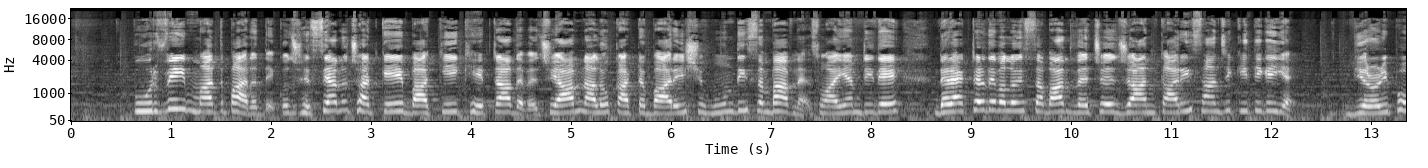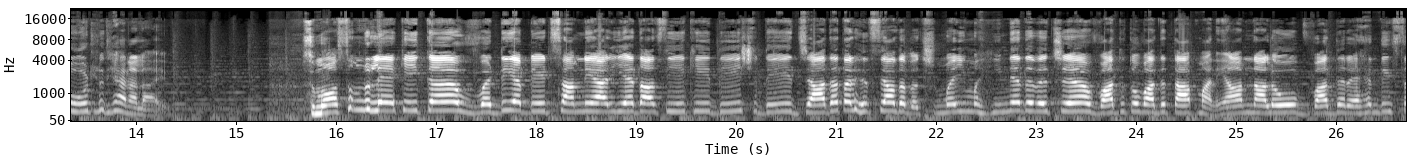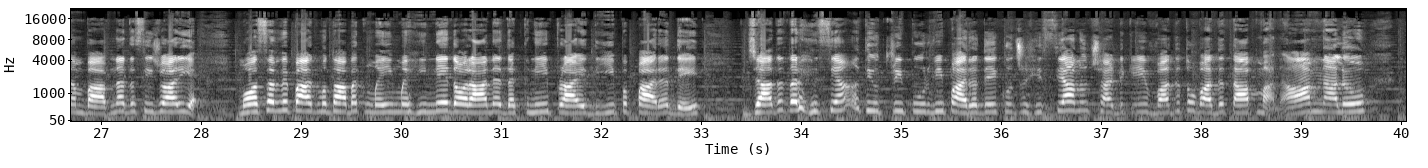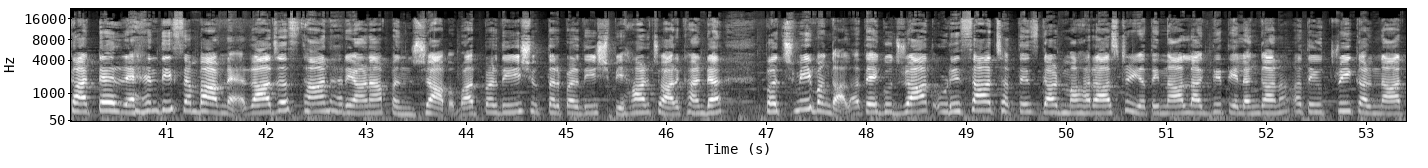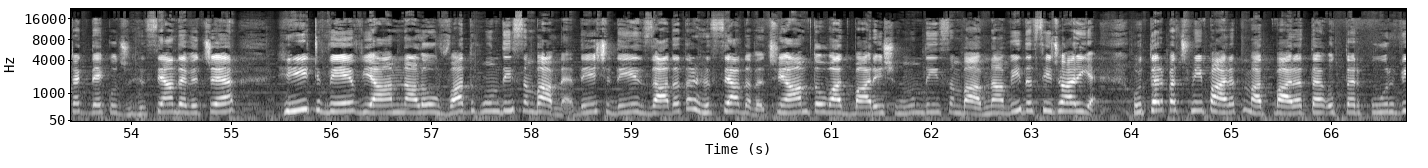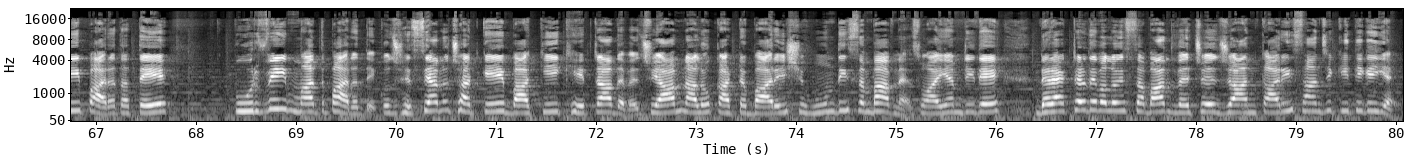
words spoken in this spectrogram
ਪੂਰਬੀ ਮੱਧ ਭਾਰਤ ਦੇ ਕੁਝ ਹਿੱਸਿਆਂ ਨੂੰ ਛੱਡ ਕੇ ਬਾਕੀ ਖੇਤਰਾਂ ਦੇ ਵਿੱਚ ਆਮ ਨਾਲੋਂ ਘੱਟ ਬਾਰਿਸ਼ ਹੋਣ ਦੀ ਸੰਭਾਵਨਾ ਹੈ। ਸੋ ਆਈਐਮਡੀ ਦੇ ਡਾਇਰੈਕਟਰ ਦੇ ਵੱਲੋਂ ਇਸ ਸਬੰਧ ਵਿੱਚ ਜਾਣਕਾਰੀ ਸਾਂਝੀ ਕੀਤੀ ਗਈ ਹੈ। Bureau report, Ludhiana live. So ਮੌਸਮ ਨੂੰ ਲੈ ਕੇ ਇੱਕ ਵੱਡੀ ਅਪਡੇਟ ਸਾਹਮਣੇ ਆ ਰਹੀ ਹੈ। ਦੱਸਦੀਏ ਕਿ ਦੇਸ਼ ਦੇ ਜ਼ਿਆਦਾਤਰ ਹਿੱਸਿਆਂ ਦੇ ਵਿੱਚ ਮਈ ਮਹੀਨੇ ਦੇ ਵਿੱਚ ਵੱਧ ਤੋਂ ਵੱਧ ਤਾਪਮਾਨ ਆਮ ਨਾਲੋਂ ਵੱਧ ਰਹਿਣ ਦੀ ਸੰਭਾਵਨਾ ਦੱਸੀ ਜਾ ਰਹੀ ਹੈ। ਮੌਸਮ ਵਿਭਾਗ ਮੁਤਾਬਕ ਮਈ ਮਹੀਨੇ ਦੌਰਾਨ ਦੱਖਣੀ ਪ੍ਰਾਇਦੀਪ ਭਾਰਤ ਦੇ ਜ਼ਿਆਦਾਤਰ ਹਿੱਸਿਆਂ ਅਤੇ ਉੱਤਰੀ ਪੂਰਬੀ ਭਾਰਤ ਦੇ ਕੁਝ ਹਿੱਸਿਆਂ ਨੂੰ ਛੱਡ ਕੇ ਵੱਧ ਤੋਂ ਵੱਧ ਤਾਪਮਾਨ ਆਮ ਨਾਲੋਂ ਘੱਟ ਰਹਿਣ ਦੀ ਸੰਭਾਵਨਾ ਹੈ। ਰਾਜਸਥਾਨ, ਹਰਿਆਣਾ, ਪੰਜਾਬ, ਮੱਧ ਪ੍ਰਦੇਸ਼, ਉੱਤਰ ਪ੍ਰਦੇਸ਼, ਬਿਹਾਰ, ਝਾਰਖੰਡ, ਪੱਛਮੀ ਬੰਗਾਲ ਅਤੇ ਗੁਜਰਾਤ, ਉੜੀਸਾ, ਛੱਤੀਸਗੜ੍ਹ, ਮਹਾਰਾਸ਼ਟਰ ਅਤੇ ਨਾਲ ਲੱਗਦੇ ਤੇਲੰਗਾਨਾ ਅਤੇ ਉੱਤਰੀ ਕਰਨਾਟਕ ਦੇ ਕੁਝ ਹਿੱਸਿਆਂ ਦੇ ਵਿੱਚ ਹੀਟ ਵੇਵ ਆਮ ਨਾਲੋਂ ਵੱਧ ਹੋਣ ਦੀ ਸੰਭਾਵਨਾ ਹੈ। ਦੇਸ਼ ਦੇ ਜ਼ਿਆਦਾਤਰ ਹਿੱਸਿਆਂ ਦੇ ਵਿੱਚ ਆਮ ਤੋਂ ਵੱਧ ਬਾਰਿਸ਼ ਹੋਣ ਦੀ ਸੰਭਾਵਨਾ ਵੀ ਦੱਸੀ ਜਾ ਰਹੀ ਹੈ। ਉੱਤਰ ਪੱਛਮੀ ਭਾਰਤ, ਮੱਧ ਭਾਰਤ ਉੱਤਰ ਪੂਰਬੀ ਭਾਰਤ ਅਤੇ ਪੂਰਬੀ ਮੱਧ ਭਾਰਤ ਦੇ ਕੁਝ ਹਿੱਸਿਆਂ ਨੂੰ ਛੱਡ ਕੇ ਬਾਕੀ ਖੇਤਰਾਂ ਦੇ ਵਿੱਚ ਆਮ ਨਾਲੋਂ ਘੱਟ ਬਾਰਿਸ਼ ਹੋਣ ਦੀ ਸੰਭਾਵਨਾ ਹੈ। ਸੋ ਆਈਐਮਡੀ ਦੇ ਡਾਇਰੈਕਟਰ ਦੇ ਵੱਲੋਂ ਇਸ ਸਬੰਧ ਵਿੱਚ ਜਾਣਕਾਰੀ ਸਾਂਝੀ ਕੀਤੀ ਗਈ ਹੈ।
